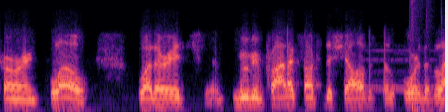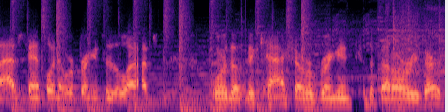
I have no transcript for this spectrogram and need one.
current flow, whether it's moving products onto the shelves or the lab sampling that we're bringing to the labs or the, the cash that we're bringing to the Federal Reserve.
